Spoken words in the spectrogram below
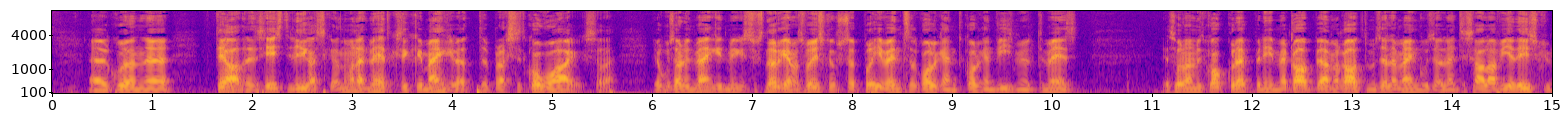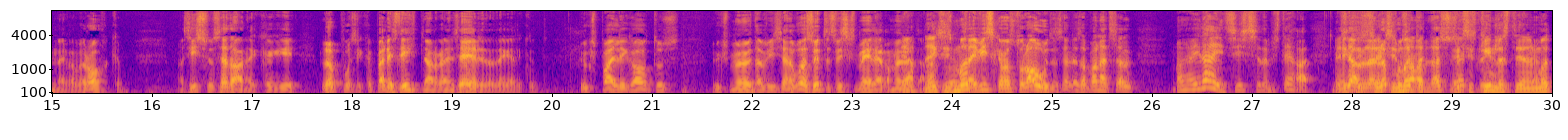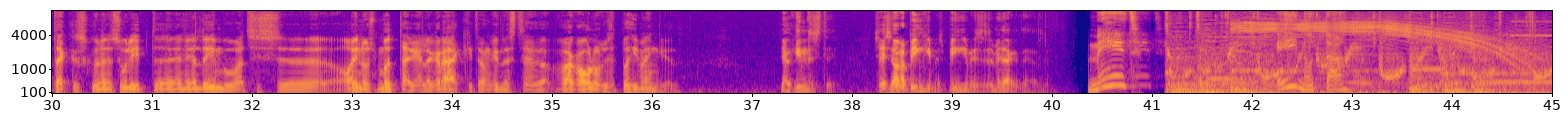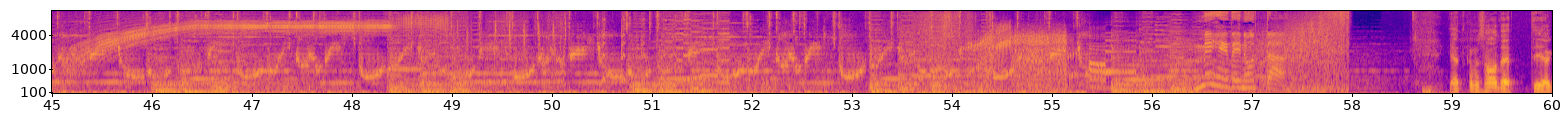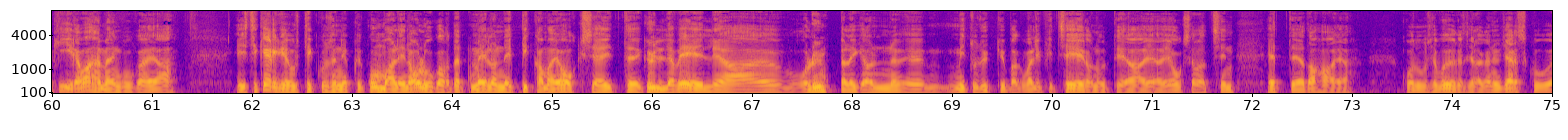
kui on teada, siis Eesti liigaski on mõned mehed, kes ikkagi mängivad praktiliselt kogu aeg, eks ole, ja kui sa nüüd mängid mingisugust nõrgemas võistkonnas, sa oled põhivend seal kolmkümmend, kolmkümmend viis minuti mees, ja sul on nüüd kokkulepe, nii, me ka-, peame kaotama selle mängu seal näiteks a la viieteistkümnega või rohkem. no siis sul seda on ikkagi lõpus ikka päris lihtne organiseerida tegelikult. üks pallikaotus, üks möödavise, no kuidas sa ütled, viskas meelega mööda, no, sa mõt... ei viska vastu lauda selle, sa paned seal noh, ei läinud sisse, no mis teha. ja seal lõpus annab neid asju eks siis kindlasti on mõttekas, kui need sulid äh, nii-öelda imbuvad, siis äh, ainus mõte, kellega rääkida, on kindlasti väga olulised põhimängijad. ja kindlasti. sa ei saa olla pingimees, pingimees ei saa midagi teha mehed ei nuta. Nuta. jätkame saadet ja kiire vahemänguga ja Eesti kergejõustikus on niisugune kummaline olukord, et meil on neid pikamaajooksjaid küll ja veel ja olümpialegi on mitu tükki juba kvalifitseerunud ja, ja jooksevad siin ette ja taha ja kodus ja võõrsil, aga nüüd järsku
